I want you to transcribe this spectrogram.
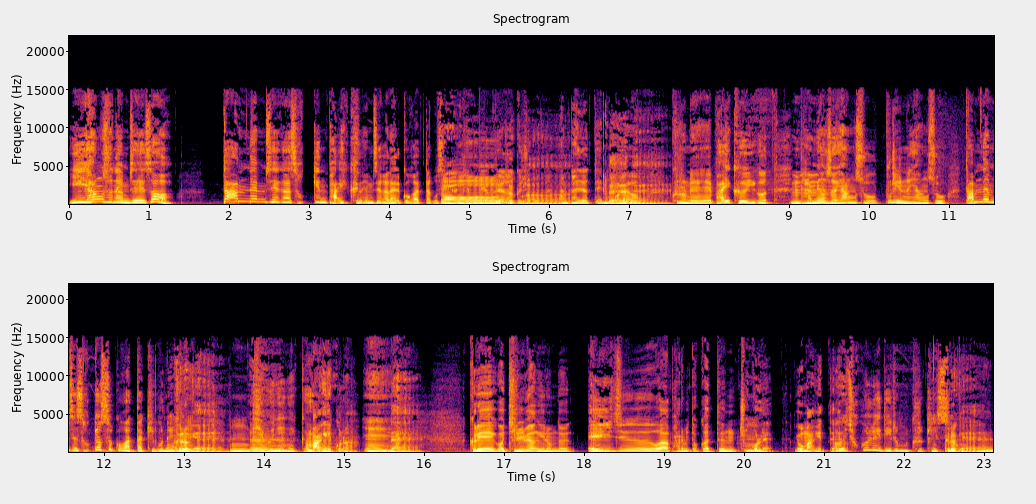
이 향수 냄새에서 땀 냄새가 섞인 바이크 냄새가 날 것 같다고 생각했대요. 어, 그래가지고 그렇구나. 안 팔렸다는 네네. 거예요. 그러네. 바이크 이거 음, 타면서 향수 뿌리는 향수 땀 냄새 섞였을 것 같다 기분에. 그러게. 음, 네. 기분이니까. 망했구나. 예. 네. 그리고 질병 이름도 에이즈와 발음이 똑같은 초콜릿. 이거 망했대요. 어, 왜 초콜릿 이름을 그렇게 했어? 그러게.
